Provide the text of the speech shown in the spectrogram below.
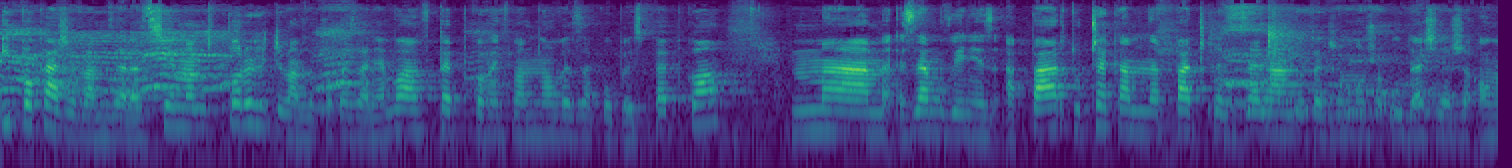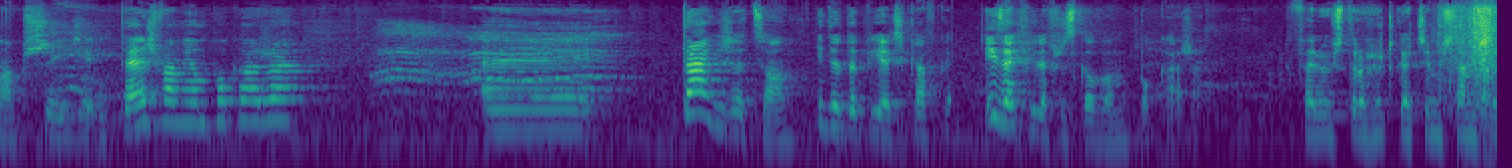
i pokażę Wam zaraz. Dzisiaj mam sporo rzeczy Wam do pokazania. Byłam w Pepko, więc mam nowe zakupy z Pepko. Mam zamówienie z apartu, czekam na paczkę z Zalandu, także może uda się, że ona przyjdzie i też Wam ją pokażę. Eee, także co, idę dopijać kawkę i za chwilę wszystko Wam pokażę. Feluś troszeczkę czymś tam się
